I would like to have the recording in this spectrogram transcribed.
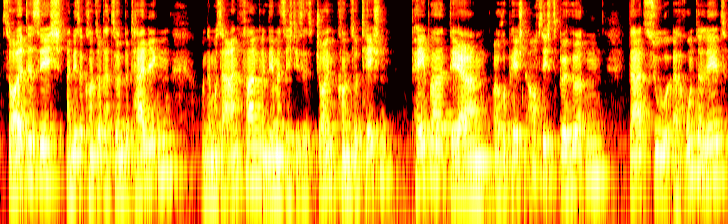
sollte sich an dieser Konsultation beteiligen. Und da muss er anfangen, indem er sich dieses Joint Consultation Paper der europäischen Aufsichtsbehörden dazu herunterlädt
